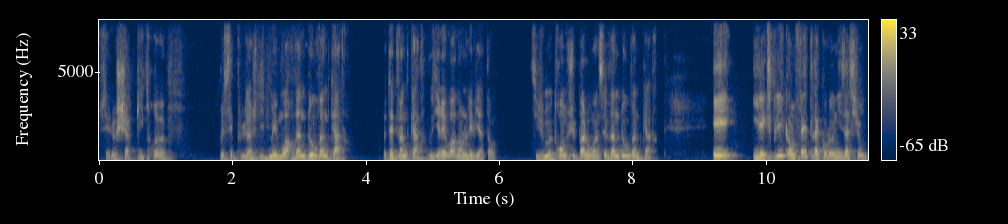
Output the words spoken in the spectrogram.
C'est le chapitre, je ne sais plus là, je dis de mémoire, 22 ou 24. Peut-être 24. Vous irez voir dans le Léviathan. Si je me trompe, je suis pas loin. C'est 22 ou 24. Et il explique en fait la colonisation.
